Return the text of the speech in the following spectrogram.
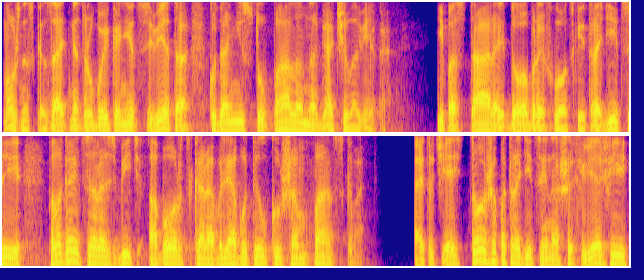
Можно сказать, на другой конец света, куда не ступала нога человека и по старой доброй флотской традиции полагается разбить о борт корабля бутылку шампанского. Эту честь тоже по традиции наших верфей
